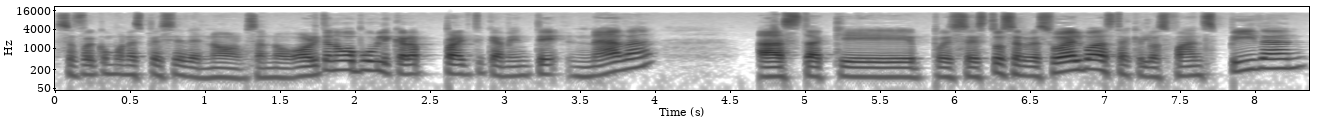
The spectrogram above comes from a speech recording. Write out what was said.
eso fue como una especie de no, o sea, no, ahorita no voy a publicar prácticamente nada hasta que pues esto se resuelva, hasta que los fans pidan,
